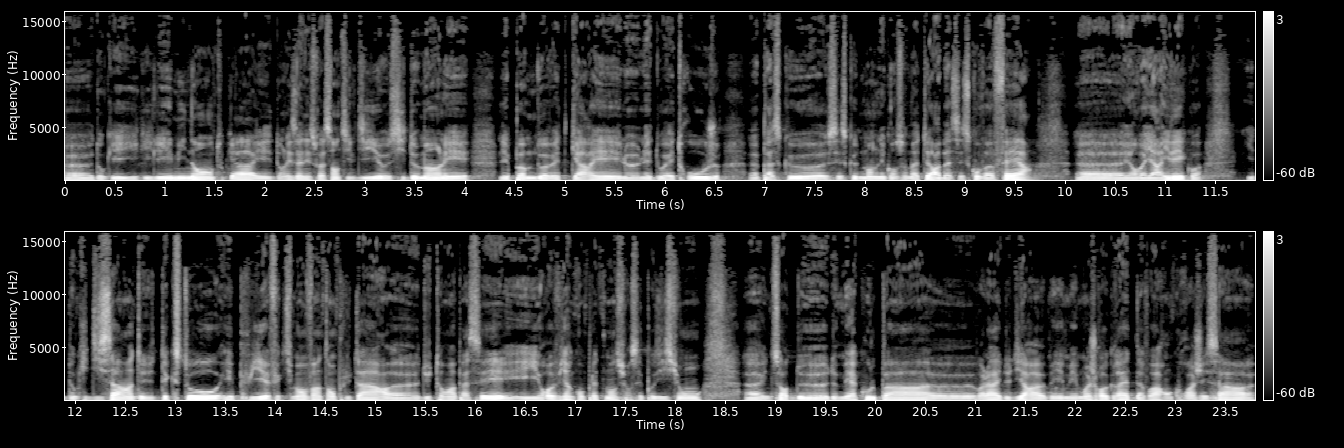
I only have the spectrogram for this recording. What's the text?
euh, donc il, est éminent en tout cas, et dans les années 60, il dit si demain les, les, pommes doivent être carrées et le lait doit être rouge, parce que c'est ce que demandent les consommateurs, ben, c'est ce qu'on va faire, et on va y arriver. Quoi. donc il dit ça, hein, texto, et puis effectivement 20 ans plus tard, euh, du temps a passé, et, il revient complètement sur ses positions, euh, une sorte de, mea culpa, euh, voilà, et de dire mais moi je regrette d'avoir encouragé ça.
